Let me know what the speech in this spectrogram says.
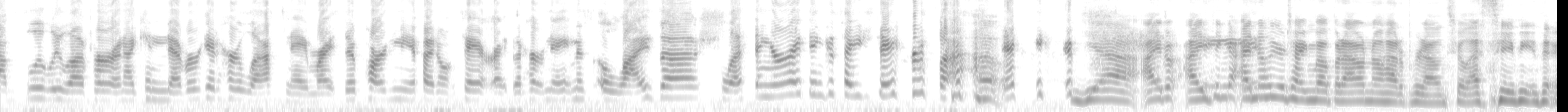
absolutely love her, and I can never get her last name right. So pardon me if I don't say it right, but her name is Iliza Shlesinger. I think is how you say her last Oh. name. yeah, I don't. I think I know who you're talking about, but I don't know how to pronounce her last name either.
